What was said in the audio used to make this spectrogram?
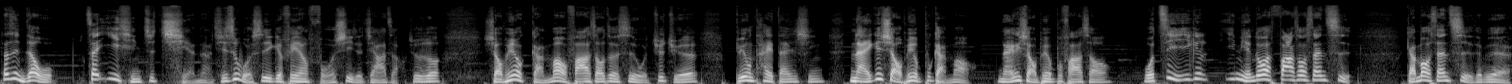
但是你知道我在疫情之前呢、其实我是一个非常佛系的家长，就是说小朋友感冒发烧这事，我就觉得不用太担心。哪个小朋友不感冒？哪个小朋友不发烧？我自己一个一年都要发烧三次，感冒三次，对不对？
